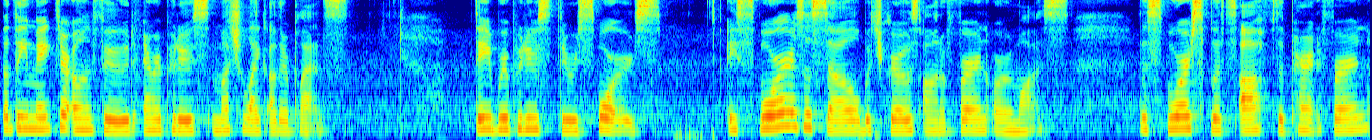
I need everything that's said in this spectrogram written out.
but they make their own food and reproduce much like other plants. They reproduce through spores. A spore is a cell which grows on a fern or a moss. The spore splits off the parent fern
